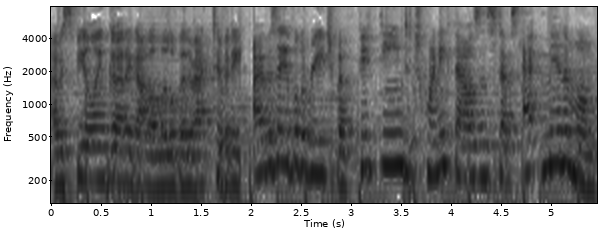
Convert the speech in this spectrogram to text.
I was feeling good, I got a little bit of activity. I was able to reach about 15 to 20,000 steps at minimum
